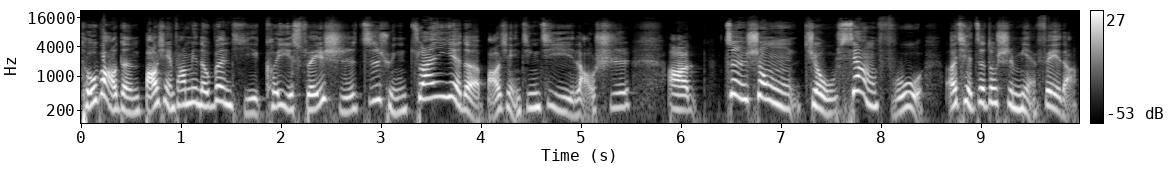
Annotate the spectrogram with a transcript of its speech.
投保等保险方面的问题，可以随时咨询专业的保险经纪老师啊，赠送九项服务，而且这都是免费的。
